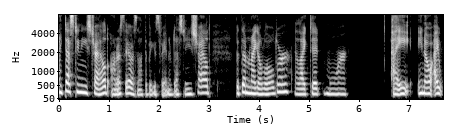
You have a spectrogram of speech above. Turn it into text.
like Destiny's Child. Honestly, I was not the biggest fan of Destiny's Child, but then when I got older, I liked it more. I you know I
